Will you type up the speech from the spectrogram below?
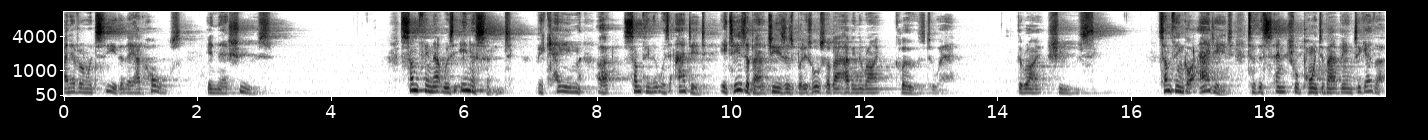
and everyone would see that they had holes in their shoes. Something that was innocent became uh, something that was added. It is about Jesus, but it's also about having the right clothes to wear, the right shoes. Something got added to the central point about being together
